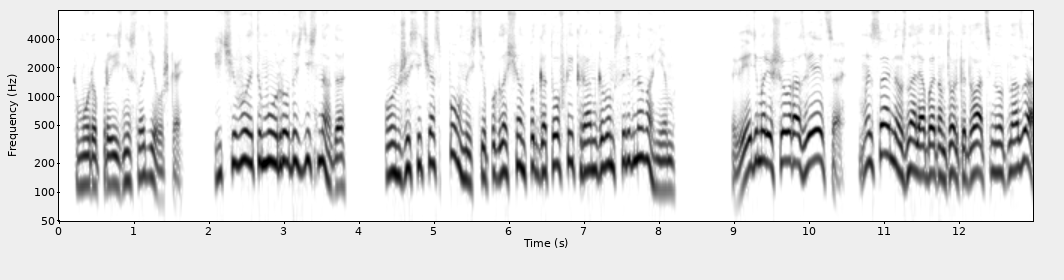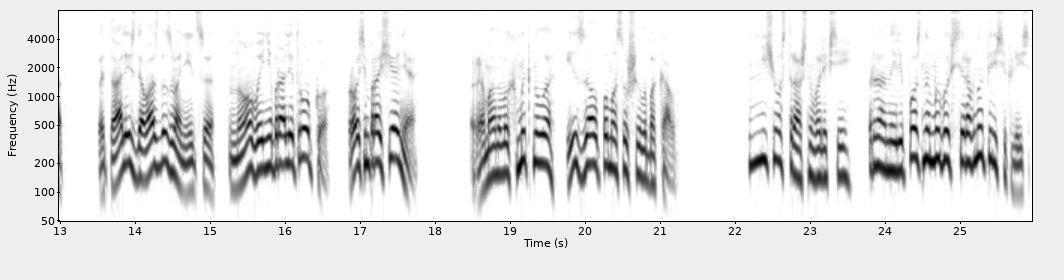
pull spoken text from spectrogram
— хмуро произнесла девушка. «И чего этому уроду здесь надо? Он же сейчас полностью поглощен подготовкой к ранговым соревнованиям». «Видимо, решил развеяться. Мы сами узнали об этом только 20 минут назад. Пытались до вас дозвониться, но вы не брали трубку. Просим прощения». Романова хмыкнула и залпом осушила бокал. «Ничего страшного, Алексей. Рано или поздно мы бы все равно пересеклись.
